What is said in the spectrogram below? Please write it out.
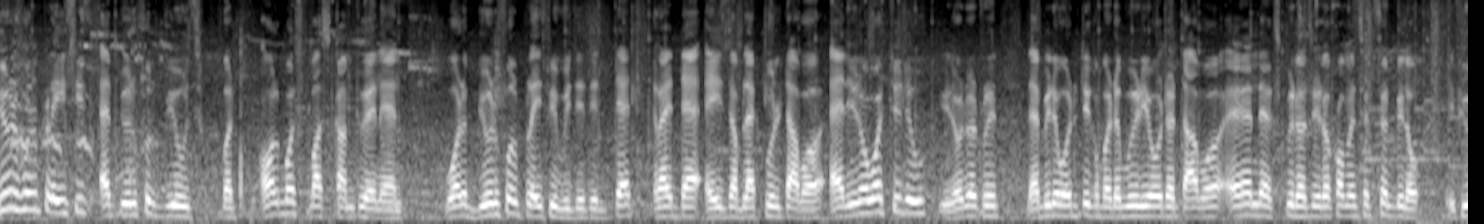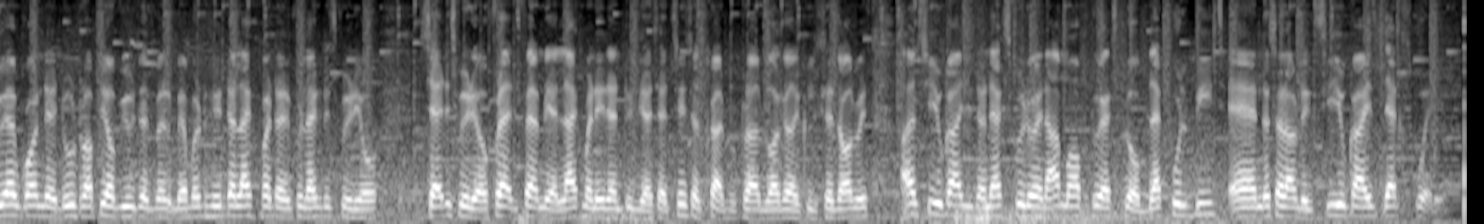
Beautiful places and beautiful views, but almost must come to an end. What a beautiful place we visited. That right there is the Blackpool Tower. And you know what to do. You know the drill. Let me know what you think about the video, the tower, and the experience in the comment section below. If you have gone there, do drop your views as well. Remember to hit the like button if you like this video. Share this video, friends, family, and like my enthusiasts. And stay subscribed to Travel Vlogger as always. I'll see you guys in the next video, and I'm off to explore Blackpool Beach and the surroundings. See you guys next video.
